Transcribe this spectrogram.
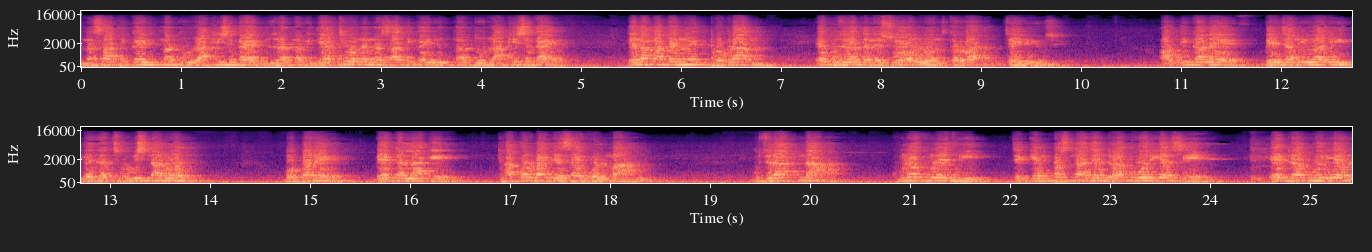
નશાથી કઈ રીતના દૂર રાખી શકાય, ગુજરાતના વિદ્યાર્થીઓને નશાથી કઈ રીતના દૂર રાખી શકાય, તેના માટેનો એક પ્રોગ્રામ એ ગુજરાત એનએસયુઆઈ લોન્ચ કરવા જઈ રહ્યો છે. આવતીકાલે બે જાન્યુઆરી બે હજાર છવ્વીસ ના રોજ બપોરે બે કલાકે ઠાકોરભાઈ દેસાઈ હોલમાં ગુજરાતના ખૂણે ખૂણેથી જે કેમ્પસના જે ડ્રગ વોરિયર છે એ ડ્રગ વોરિયર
